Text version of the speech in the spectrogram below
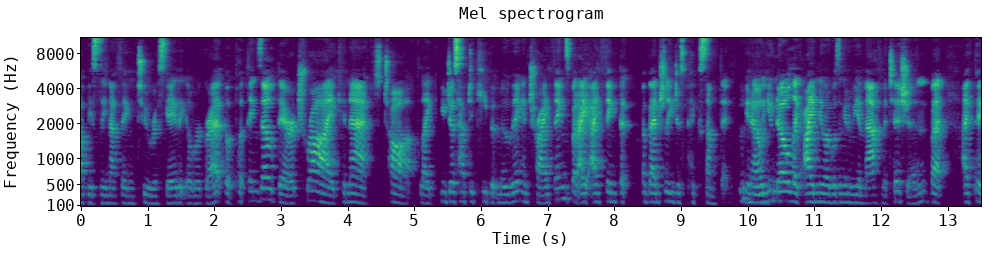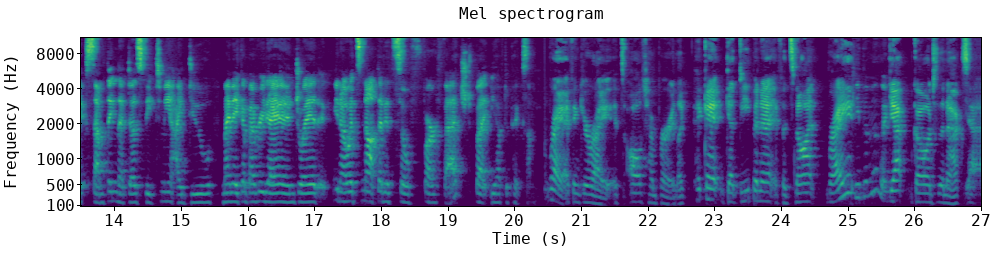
Obviously, nothing too risque that you'll regret, but put things out there, try, connect, talk. Like, you just have to keep it moving and try things. But I, I think that eventually you just pick something. You know, Mhm. you know, like I knew I wasn't going to be a mathematician, but I picked something that does speak to me. I do my makeup every day. I enjoy it. You know, it's not that it's so far fetched, but you have to pick something. Right. I think you're right. It's all temporary. Like, pick it, get deep in it. If it's not right, Keep it moving. yeah, go on to the next. Yeah.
